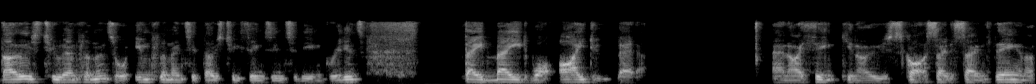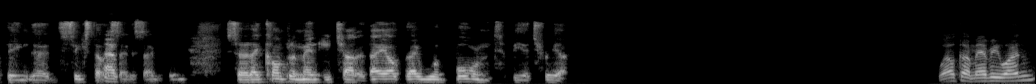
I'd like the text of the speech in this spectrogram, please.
those two implements or implemented those two things into the ingredients, they made what I do better. And I think, you know, Scott say the same thing, and I think that Sixto will say the same thing. So they complement each other. They are they were born to be a trio. Welcome everyone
